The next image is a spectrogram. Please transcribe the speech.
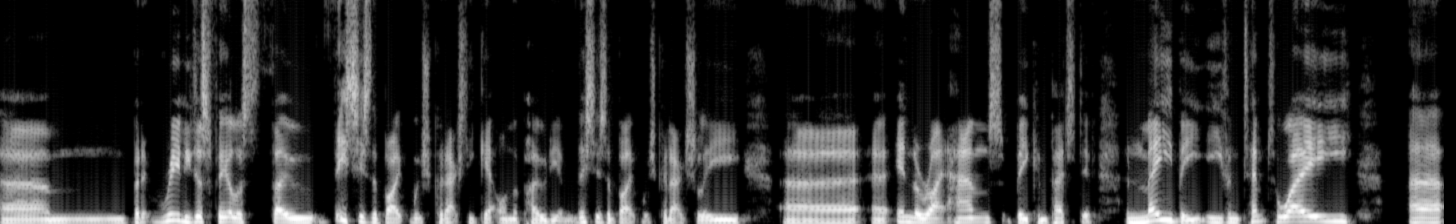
Um, but it really does feel as though this is the bike which could actually get on the podium. This is a bike which could actually, uh, uh, in the right hands, be competitive and maybe even tempt away uh,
